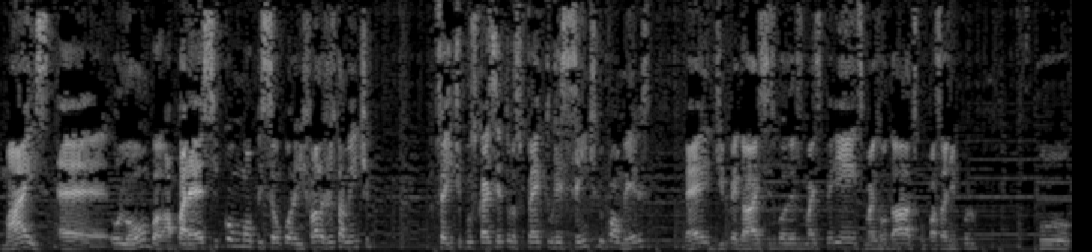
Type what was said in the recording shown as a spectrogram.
Mas é, o Lomba aparece como uma opção quando a gente fala justamente se a gente buscar esse retrospecto recente do Palmeiras, né, de pegar esses goleiros mais experientes, mais rodados, com passagem por, por,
